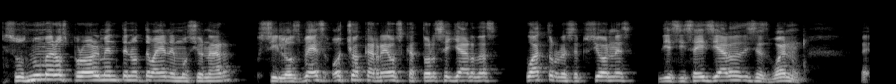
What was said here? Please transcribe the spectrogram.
Sus números probablemente no te vayan a emocionar. Si los ves, 8 acarreos, 14 yardas, 4 recepciones, 16 yardas, dices, bueno, eh,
